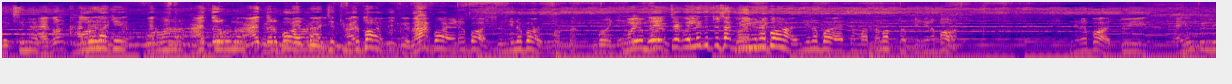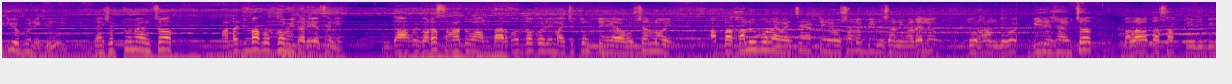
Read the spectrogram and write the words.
দেখছি না। এখন খালি- করোনা কি করোনা তোর- করোনা। আয় তোর বয় বয়, বয়, তুই বয় তোর রাখ। বয় এটা বয় তুই নিনে বয় মাথা বয় মই ইচ্ছা করলে কি তুই চাকরি দিবি। না বয় নিনে বয় একদম মাথা নষ্ট তুই নিনে বয়। নিনে বয়, তুই এখন করলে কি হব নাকি? দেশের তুই না আনছ আমরা কি বাপের জমিদারি আছে নি। দাফে ঘরে সাহা দোয়ান দার কত করে মাইছে তুমি টেয়া হোসা লই। আব্বা খালু বলে মাইছে টেয়া হোসা লই বিদেশ আনি হারাইলো তোর হাম দেহ বিদেশ আনছ, বালা বাতা চাকরি দিবি।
